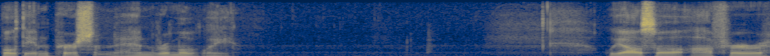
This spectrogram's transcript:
both in person and remotely. We also offer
